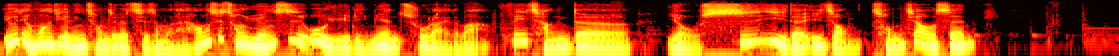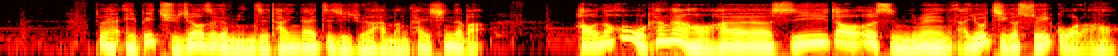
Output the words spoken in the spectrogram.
有点忘记铃虫这个词怎么来，好像是从《源氏物语》里面出来的吧，非常的有诗意的一种虫叫声。对啊，诶，被取叫这个名字，他应该自己觉得还蛮开心的吧。好，然后我看看哈，还十一到二十名里面有几个水果了哈。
